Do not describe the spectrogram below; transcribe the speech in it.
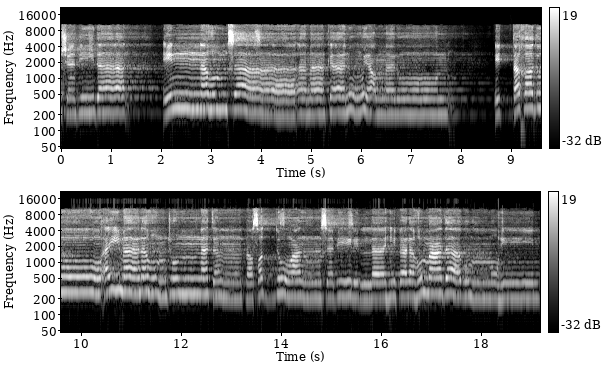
شديدا إنهم ساء ما كانوا يعملون اتخذوا أيمانهم جنة فصدوا عن سبيل الله فلهم عذاب مهين.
